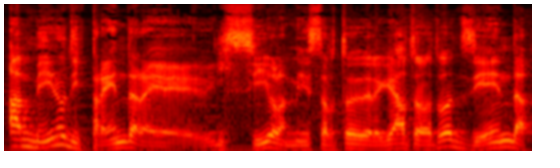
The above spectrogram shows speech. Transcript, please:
a meno di prendere il CEO, l'amministratore delegato della tua azienda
